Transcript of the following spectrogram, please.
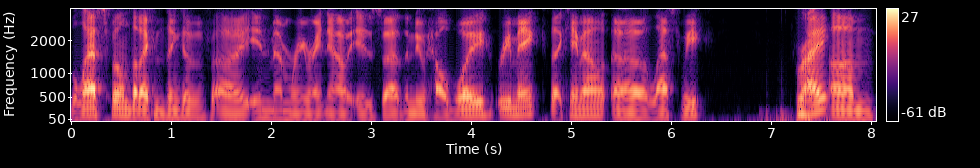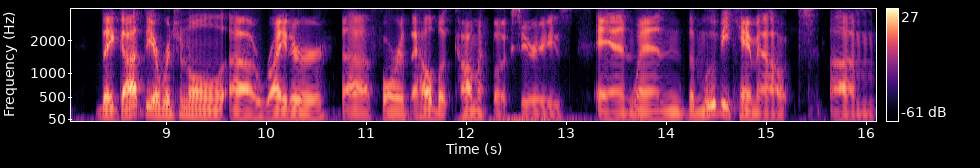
the last film that I can think of uh, in memory right now is uh, the new Hellboy remake that came out uh, last week. Right. Um, they got the original uh, writer uh, for the Hellboy comic book series, and when the movie came out, um,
